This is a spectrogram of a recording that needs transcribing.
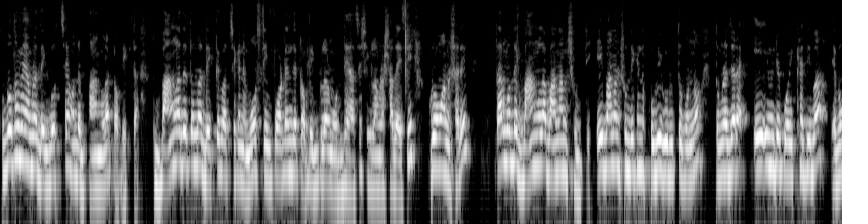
তো প্রথমে আমরা দেখব হচ্ছে আমাদের বাংলা টপিকটা তো বাংলাতে তোমরা দেখতে পাচ্ছ এখানে মোস্ট ইম্পর্টেন্ট যে টপিকগুলোর মধ্যে আছে, সেগুলো আমরা সাজাইছি। ক্রমানুসারে তার মধ্যে বাংলা বানান শুদ্ধি। এই বানান শুদ্ধি কিন্তু খুবই গুরুত্বপূর্ণ। তোমরা যারা এ ইউনিটে পরীক্ষা দিবা এবং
